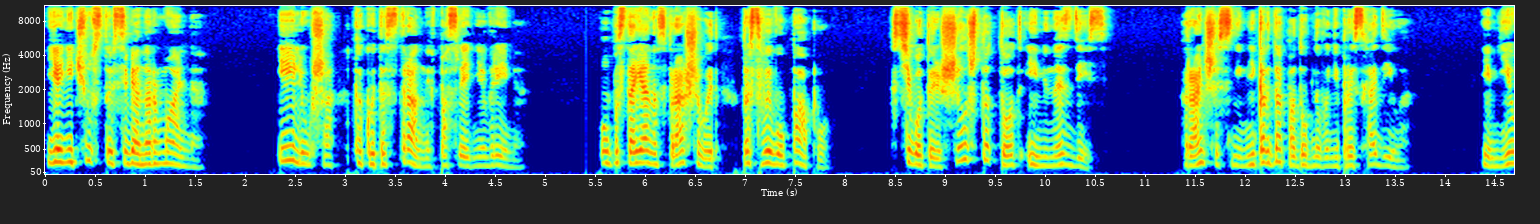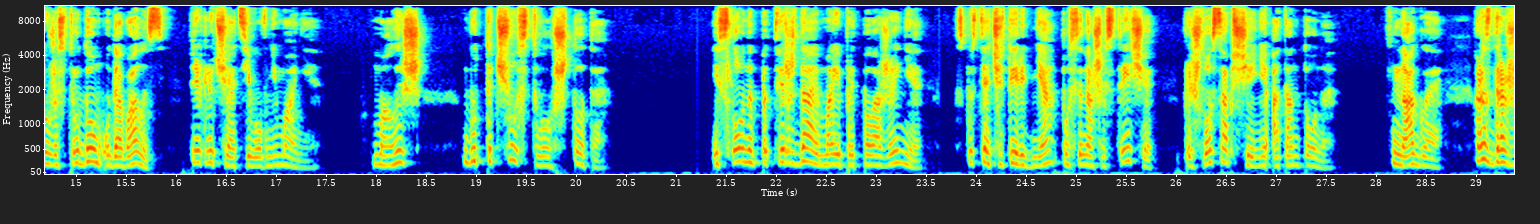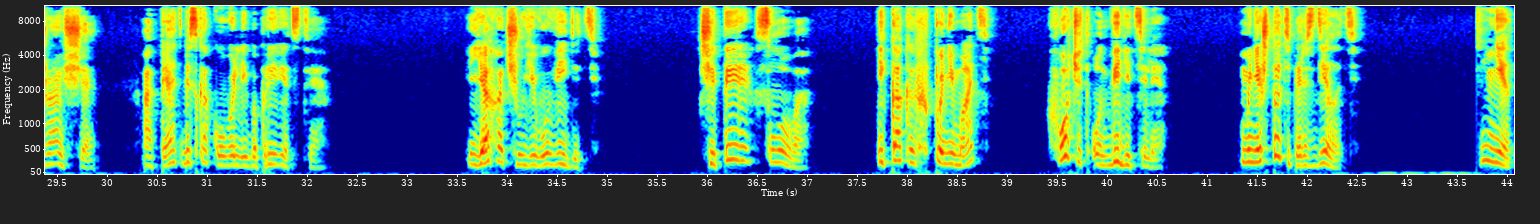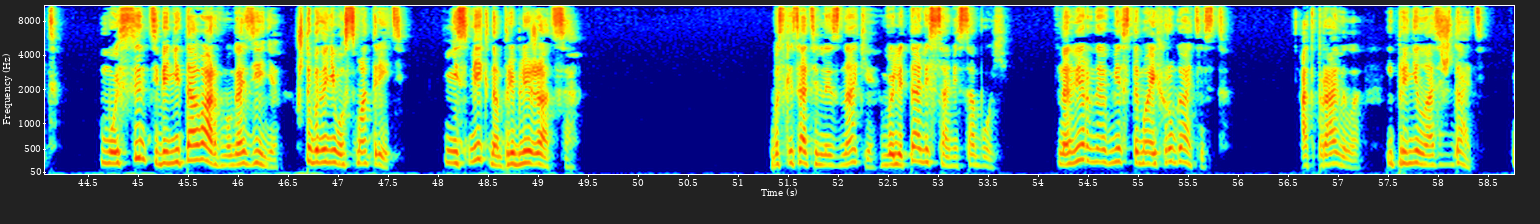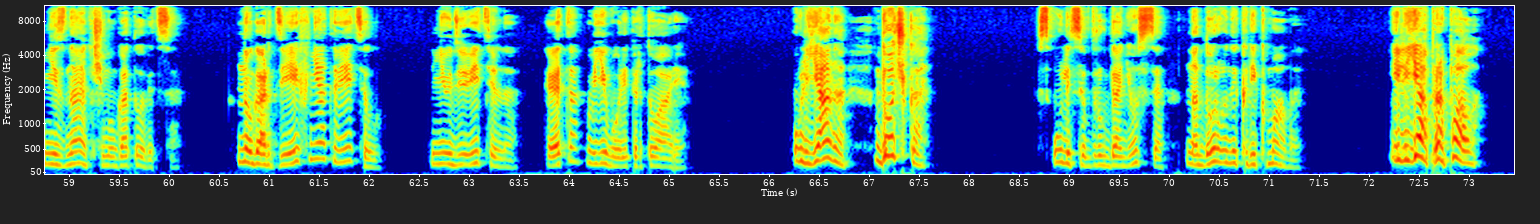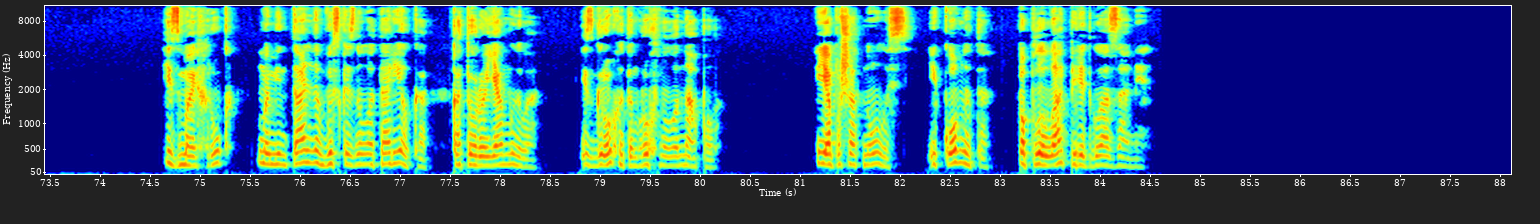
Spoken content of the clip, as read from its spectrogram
Я не чувствую себя нормально. И Илюша какой-то странный в последнее время. Он постоянно спрашивает про своего папу. С чего ты решил, что тот именно здесь? Раньше с ним никогда подобного не происходило. И мне уже с трудом удавалось переключать его внимание. Малыш будто чувствовал что-то. И словно подтверждая мои предположения, спустя четыре дня после нашей встречи пришло сообщение от Антона. Наглое, раздражающее, опять без какого-либо приветствия. «Я хочу его видеть». Четыре слова. И как их понимать? Хочет он, видите ли. Мне что теперь сделать? Нет, мой сын тебе не товар в магазине, чтобы на него смотреть. Не смей к нам приближаться. Восклицательные знаки вылетали сами собой. Наверное, вместо моих ругательств. Отправила и принялась ждать, не зная, к чему готовиться. Но Гордеев не ответил. Неудивительно, это в его репертуаре. «Ульяна! Дочка!» С улицы вдруг донесся надорванный крик мамы. «Илья пропал!» Из моих рук моментально выскользнула тарелка, которую я мыла, и с грохотом рухнула на пол. Я пошатнулась, и комната поплыла перед глазами.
